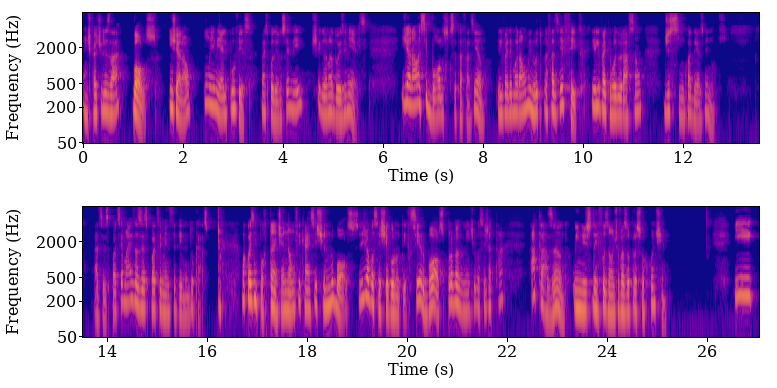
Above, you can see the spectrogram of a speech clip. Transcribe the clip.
a gente vai utilizar bolos. Em geral, 1 ml por vez, mas podendo ser meio, chegando a 2 ml. Em geral, esse bolos que você está fazendo, ele vai demorar um minuto para fazer efeito. E ele vai ter uma duração de 5 a 10 minutos. Às vezes pode ser mais, às vezes pode ser menos, dependendo do caso. Uma coisa importante é não ficar insistindo no bolos. Se já você chegou no terceiro bolos, provavelmente você já está atrasando o início da infusão de vasopressor contínuo. E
